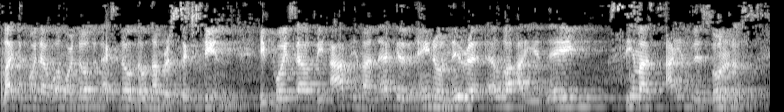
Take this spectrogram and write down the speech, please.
I'd like to point out one more note, the next note, note number 16. He points out, the Atim HaNekev Eino Nire Ela Ayedei Simas Ayin Visvonanus.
